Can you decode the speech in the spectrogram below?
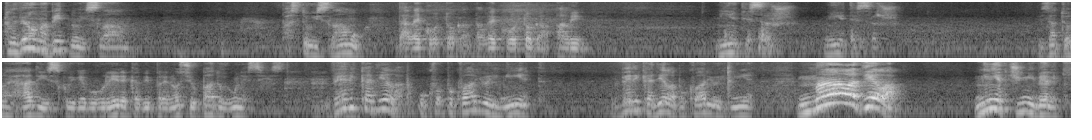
To je veoma bitno u islamu. Pa ste u islamu daleko od toga, daleko od toga, ali nije ti srž, nije ti srž. I zato onaj hadis koji ga Buhurire kad bi prenosio padu i unesist. Velika djela pokvario i nijet. Velika djela pokvario ih nijet. Mala djela nijet čini veliki.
